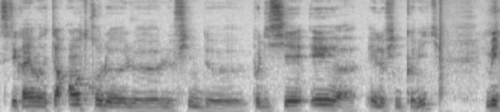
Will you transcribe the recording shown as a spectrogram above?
C'était quand même on était entre le, le, le film de policier et, euh, et le film comique mais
